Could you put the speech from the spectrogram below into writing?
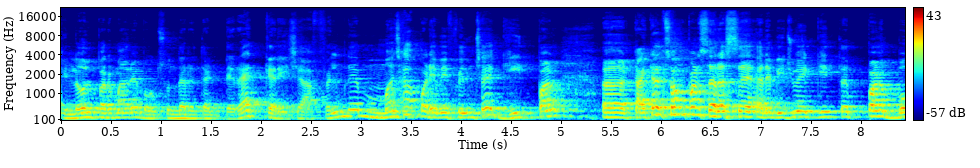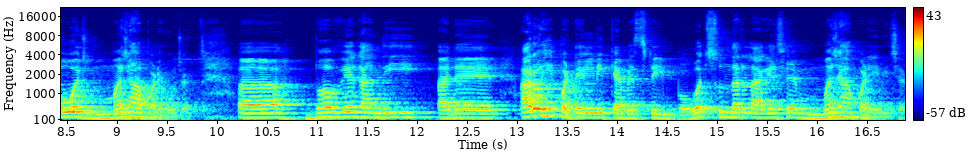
કિલોલ પરમારે બહુ સુંદર રીતે ડિરેક્ટ કરી છે આ ફિલ્મને. મજા પડે એવી ફિલ્મ છે. ગીત પણ ટાઇટલ સોંગ પણ સરસ છે અને બીજું એક ગીત પણ બહુ જ મજા પડે એવું છે. ભવ્ય ગાંધી અને આરોહી પટેલની કેમિસ્ટ્રી બહુ જ સુંદર લાગે છે, મજા પડે એવી છે.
